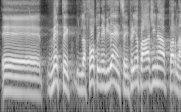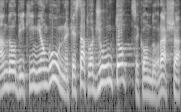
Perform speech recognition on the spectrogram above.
eh, mette la foto in evidenza in prima pagina parlando di Kim Jong-un che è stato aggiunto, secondo Russia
